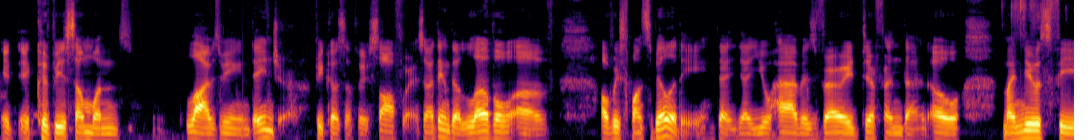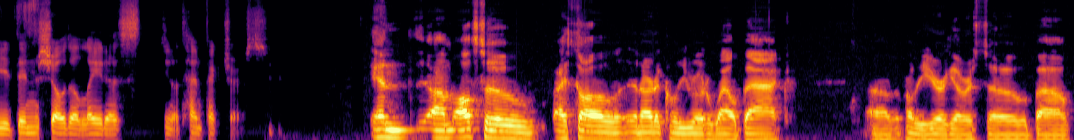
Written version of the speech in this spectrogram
It it could be someone's lives being in danger because of your software. So I think the level of of responsibility that, that you have is very different than oh my news feed didn't show the latest you know 10 pictures and um, also i saw an article you wrote a while back uh, probably a year ago or so about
